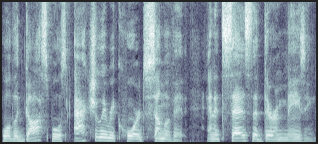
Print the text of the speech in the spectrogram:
Well, the Gospels actually record some of it, and it says that they're amazing.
